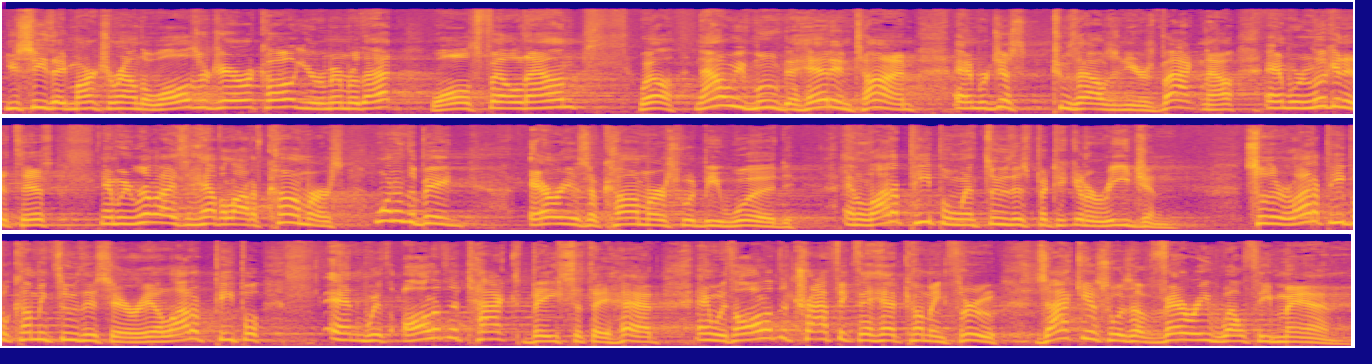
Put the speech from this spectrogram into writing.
you see they march around the walls of Jericho. You remember that? Walls fell down. Well, now we've moved ahead in time, and we're just 2,000 years back now, and we're looking at this, and we realize they have a lot of commerce. One of the big areas of commerce would be wood, and a lot of people went through this particular region. So there are a lot of people coming through this area, a lot of people, and with all of the tax base that they had, and with all of the traffic they had coming through, Zacchaeus was a very wealthy man.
